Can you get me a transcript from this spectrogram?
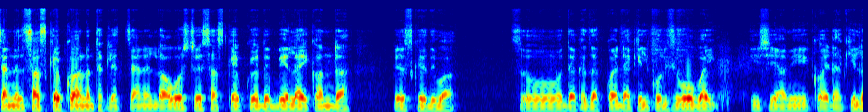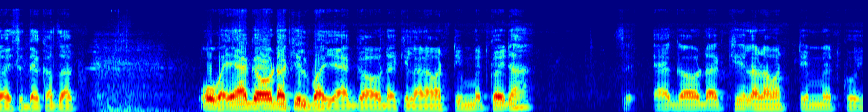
চ্যানেল সাবস্ক্রাইব করা না থাকলে চ্যানেলটা অবশ্যই সাবস্ক্রাইব করে দেবে বেল আইকনটা প্রেস করে দিবা। সো দেখা যাক কয়টা কিল করেছি। ও ভাই, ইসে আমি কয়টা কিল হয়েছে, দেখা যাক। ও ভাই, এগারোটা কিল ভাই, এগারোটা কিল আর আমার টিমমেট কয়টা? এগারোটা কিল আর আমার টিমমেট কই?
